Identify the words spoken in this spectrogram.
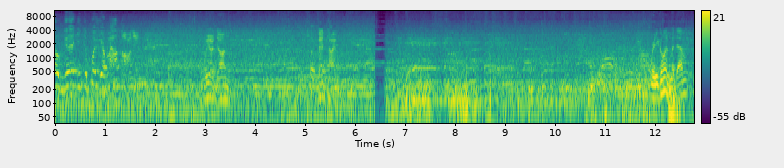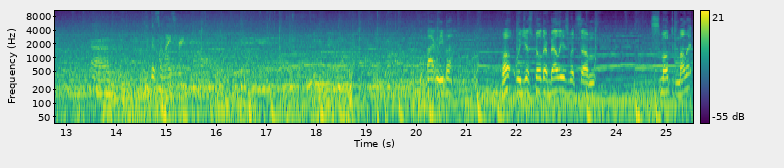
So good you can put your mouth on it. We are done. So Bedtime. Where are you going, madame? Uh, get some ice cream. Bye, Reba. Well, we just filled our bellies with some smoked mullet.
